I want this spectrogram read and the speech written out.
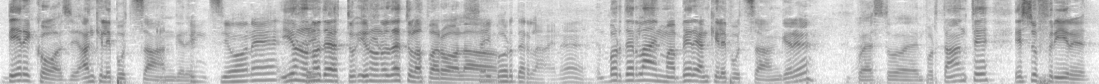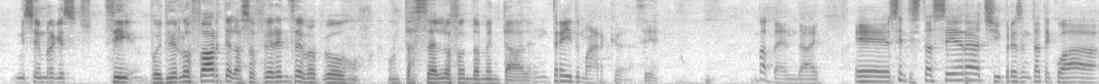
bere cose, anche le pozzanghere. Attenzione. Io non, sei, ho detto, io non ho detto la parola Sei borderline, eh. borderline, ma bere anche le pozzanghere. Questo è importante. E soffrire. Mi sembra che Sì, puoi dirlo forte, la sofferenza è proprio un tassello fondamentale. Un trademark. Sì. Va bene, dai. Eh, senti, stasera ci presentate qua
